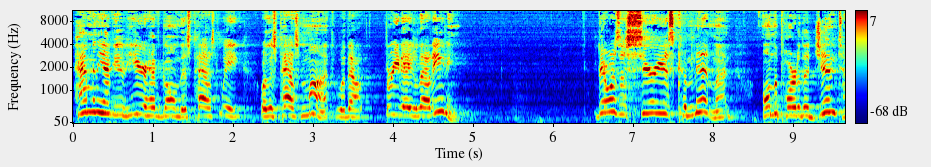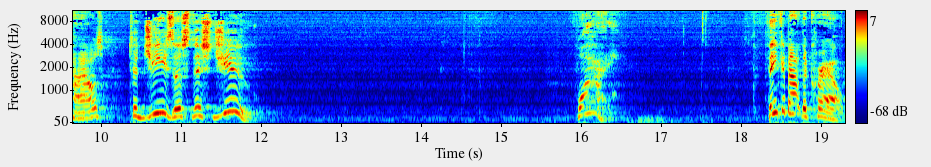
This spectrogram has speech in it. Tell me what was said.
How many of you here have gone this past week or this past month without three days without eating? There was a serious commitment on the part of the Gentiles to Jesus, this Jew. Why? Think about the crowd.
